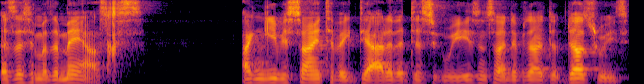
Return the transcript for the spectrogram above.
as I said with the masks, I can give you scientific data that disagrees and scientific data that does agrees,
